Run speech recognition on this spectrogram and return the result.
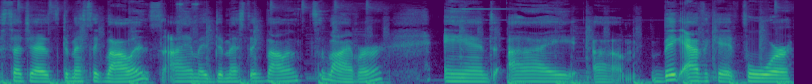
such as domestic violence. I am a domestic violence survivor, and I um, big advocate for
